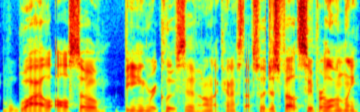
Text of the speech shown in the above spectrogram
while also being reclusive and all that kind of stuff. So it just felt super lonely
